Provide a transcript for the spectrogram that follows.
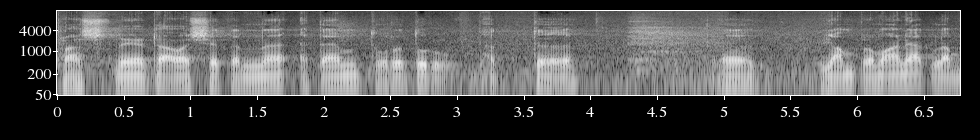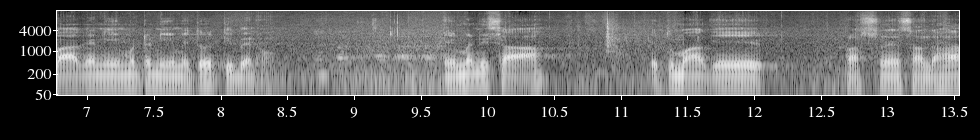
ප්‍රශ්නයට අවශ්‍ය කරන ඇතැම් තොරතුරු දත්ත අ, යම් ප්‍රමාණයක් ලබා ගැනීමට නියමිතව තිබෙනවා. එම නිසා එතුමාගේ ප්‍රශ්නය සඳහා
